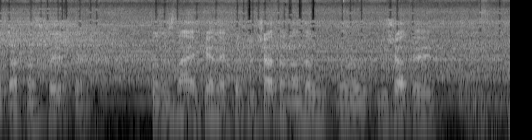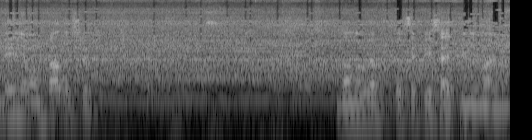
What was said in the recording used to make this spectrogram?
Отак настоїться. Хто не знає, фен підключати, треба включати мінімум градусів. В даному випадку це 50 мінімально.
